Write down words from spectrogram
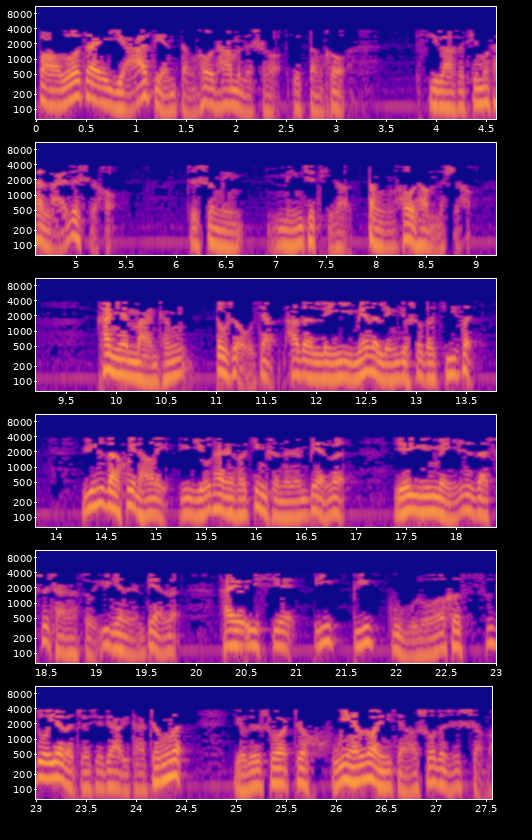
保罗在雅典等候他们的时候，就等候希拉和提摩太来的时候。这圣灵明确提到，等候他们的时候，看见满城都是偶像，他的里面的灵就受到激愤，于是，在会堂里与犹太人和敬神的人辩论，也与每日在市场上所遇见的人辩论，还有一些以比古罗和斯多亚的哲学家与他争论。有的说这胡言乱语，想要说的是什么？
